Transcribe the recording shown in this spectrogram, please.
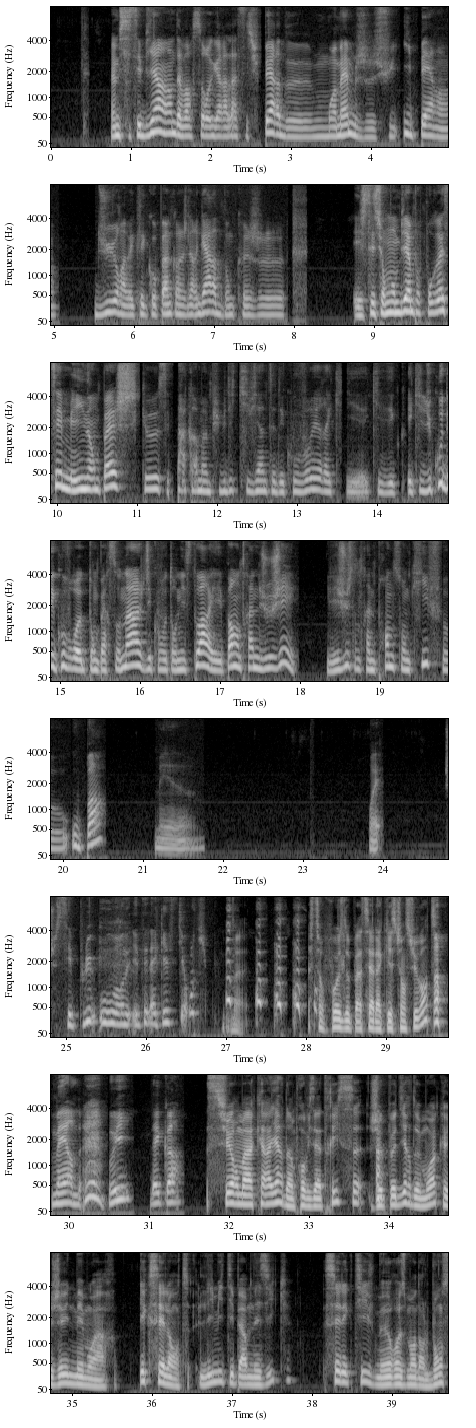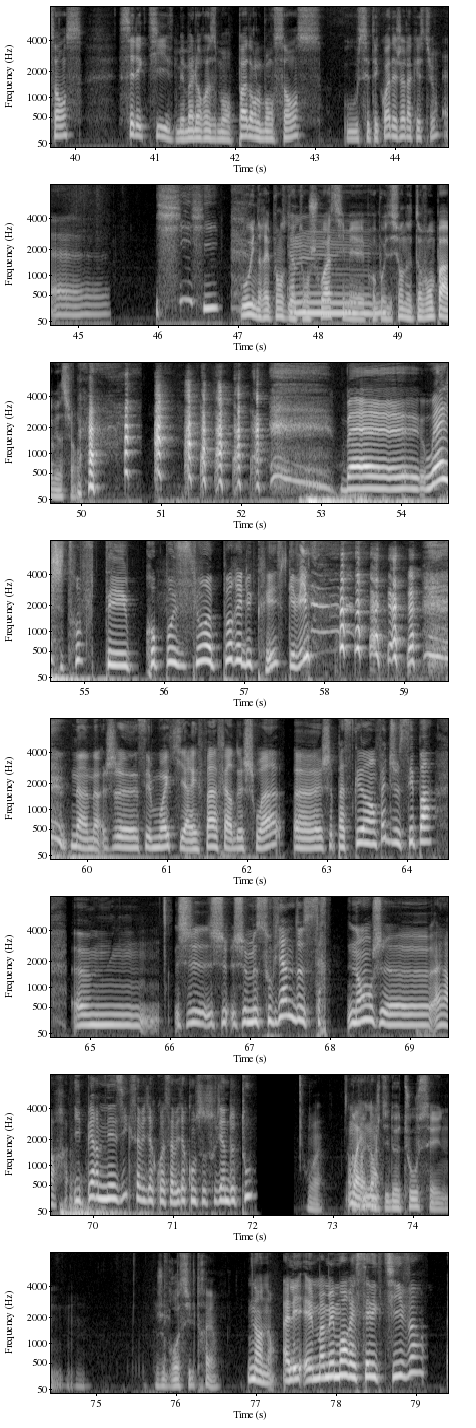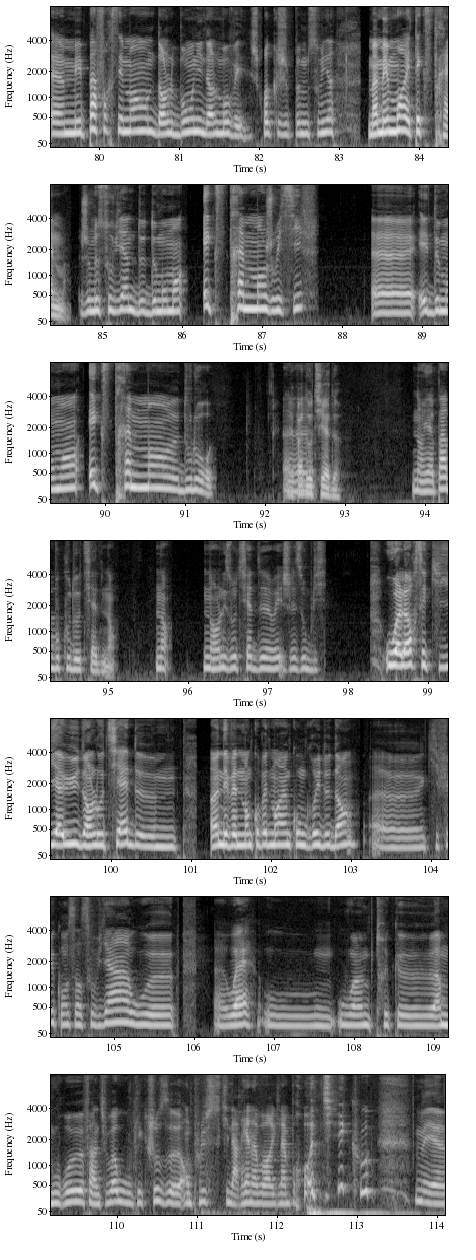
même si c'est bien hein, d'avoir ce regard-là, c'est super. De moi-même, je, suis hyper euh, dur avec les copains quand je les regarde, donc euh, je et c'est sûrement bien pour progresser, mais il n'empêche que c'est pas comme un public qui vient te découvrir et qui, qui, et qui du coup découvre ton personnage, découvre ton histoire et il est pas en train de juger. Il est juste en train de prendre son kiff euh, ou pas. Mais. euh, Ouais. Je sais plus où en était la question. Bah, je te propose de passer à la question suivante? Ah, merde. Oui, d'accord. Sur ma carrière d'improvisatrice, je peux dire de moi que j'ai une mémoire excellente, limite hypermnésique, sélective mais heureusement dans le bon sens, sélective mais malheureusement pas dans le bon sens, ou c'était quoi déjà la question? Euh... hi, hi. Ou une réponse de ton choix si mes Hum. propositions ne te vont pas, bien sûr. Ben ouais, je trouve tes propositions un peu réductrices, Kevin. non, non, je, c'est moi qui n'arrive pas à faire de choix. euh, je- parce que, en fait, je sais pas. Euh, je, je, je me souviens de certains. Non, je. Alors, hypermnésique, ça veut dire quoi? Ça veut dire qu'on se souvient de tout? Ouais. Ouais, Après, non. quand je dis de tout, c'est une. Je grossis le trait. hein. Non, non. Elle est, ma mémoire est sélective, euh, mais pas forcément dans le bon ni dans le mauvais. Je crois que je peux me souvenir. Ma mémoire est extrême. Je me souviens de, de moments extrêmement jouissifs euh, et de moments extrêmement euh, douloureux. Il n'y a pas d'eau tiède? Non, il n'y a pas beaucoup d'eau tiède, non. Non, non, les eaux tièdes, oui, je les oublie. Ou alors, c'est qu'il y a eu dans l'eau tiède euh, un événement complètement incongru dedans, euh, qui fait qu'on s'en souvient, ou... euh, ouais, ou, ou un truc amoureux, enfin, tu vois, ou quelque chose en plus qui n'a rien à voir avec l'impro, du coup. Mais...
